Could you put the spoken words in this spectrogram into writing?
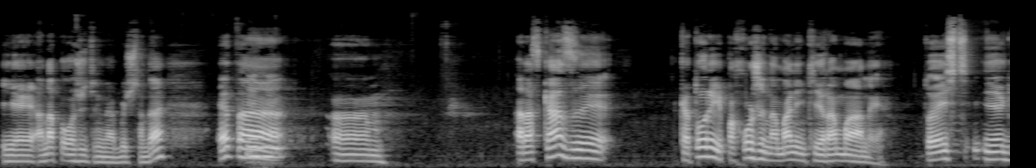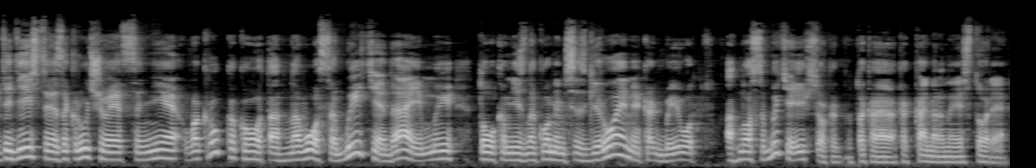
И она положительная обычно, да? Это э, рассказы, которые похожи на маленькие романы. То есть, э, где действие закручивается не вокруг какого-то одного события, да, и мы толком не знакомимся с героями, как бы, и вот одно событие, и все, как бы такая, как камерная история.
